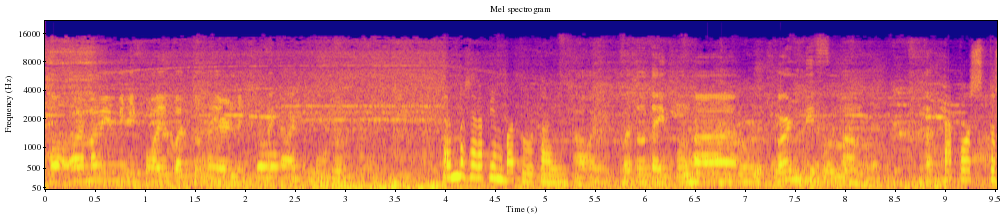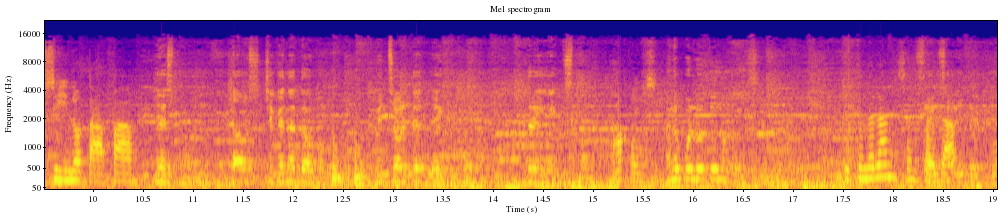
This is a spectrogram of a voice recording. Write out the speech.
po. Ah, mamimili po kayo batutay or pekado po. no? Ay, masarap yung batutay. Okay. Batutay po. Ah, corn beef, ma'am. Ta- Tapos, tosino, tapa. Yes, ma'am. Tapos chicken adobo po. With salted egg po. 3 eggs, ma'am. Okay. Ano po luto ng eggs? ma'am? Dito na lang, side up. Side up po.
